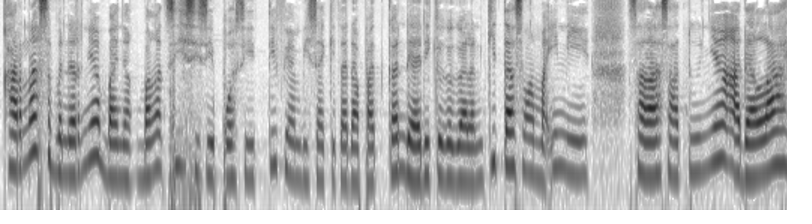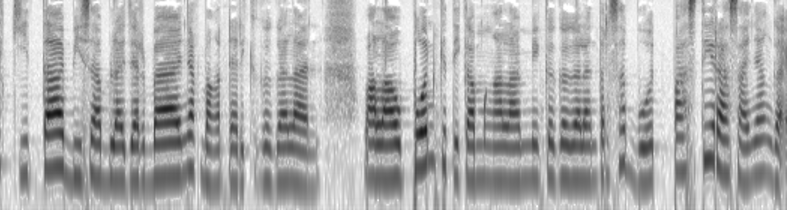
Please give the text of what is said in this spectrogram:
Karena sebenarnya banyak banget sih sisi positif yang bisa kita dapatkan dari kegagalan kita selama ini. Salah satunya adalah kita bisa belajar banyak banget dari kegagalan. Walaupun ketika mengalami kegagalan tersebut, pasti rasanya nggak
